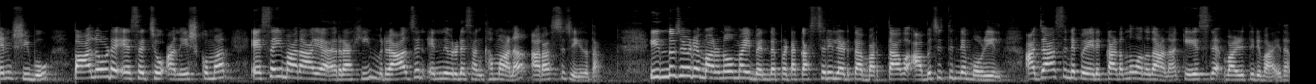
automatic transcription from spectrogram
N Shibu Palode S HO Aneesh Kumar S ഐമാരായ റഹീം രാജൻ എന്നിവരുടെ സംഘമാണ് അറസ്റ്റ് ചെയ്തത്. ഇന്ദുജയുടെ മരണവുമായി ബന്ധപ്പെട്ട കസ്റ്റഡിയിലെടുത്ത ഭർത്താവ് അഭിജിത്തിന്റെ മൊഴിയിൽ അജാസിന്റെ പേര് കടന്നു വന്നതാണ് കേസിന് വഴിത്തിരിവായത്.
